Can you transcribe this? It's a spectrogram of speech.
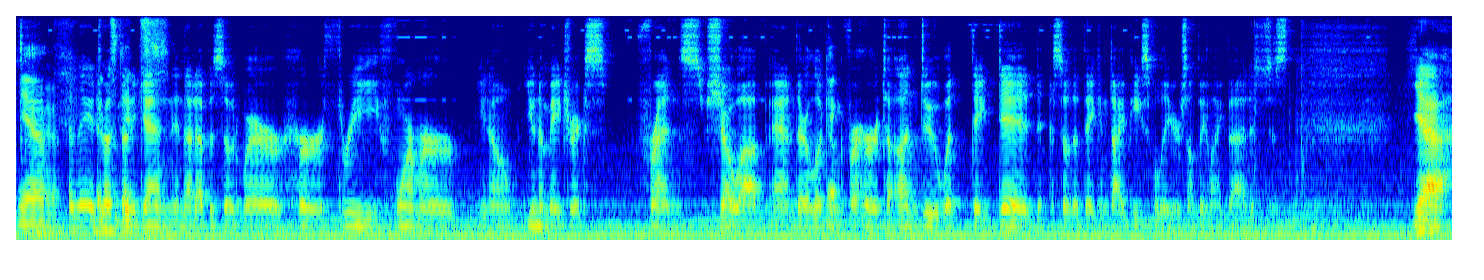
yeah. Yeah. And they addressed that It's- again in that episode where her three former, you know, Unimatrix friends show up and they're looking Yep. for her to undo what they did so that they can die peacefully or something like that. It's just, yeah,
